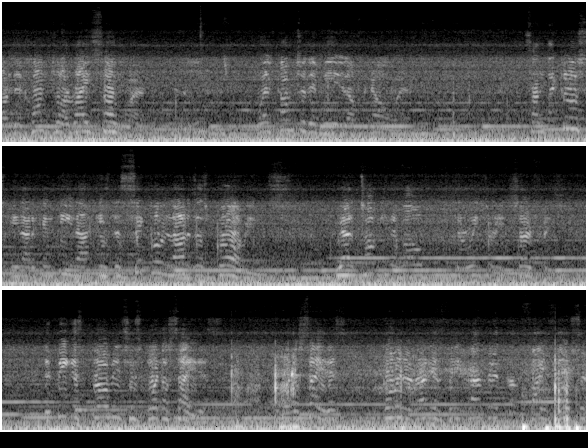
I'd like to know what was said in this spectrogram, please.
or the hope to arrive somewhere? Welcome to the middle of nowhere. Santa Cruz in Argentina is the second largest province. We are talking about surface. The biggest province is Buenos Aires. Buenos Aires covers an area of 305,000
